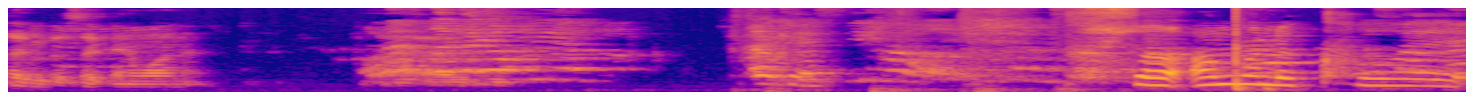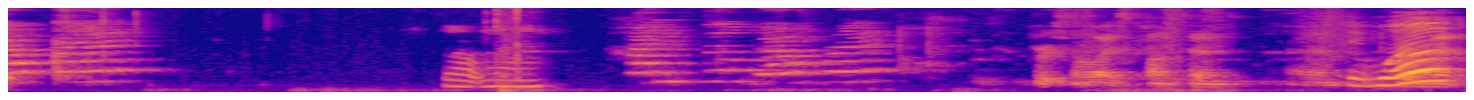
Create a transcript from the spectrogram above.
type of the second one. That's what they Uh. Okay. So I'm gonna click that one. How you feel, girlfriend? personalized content. Wait, what? it.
